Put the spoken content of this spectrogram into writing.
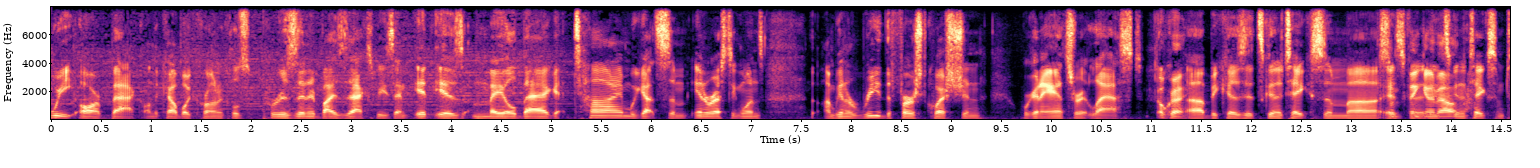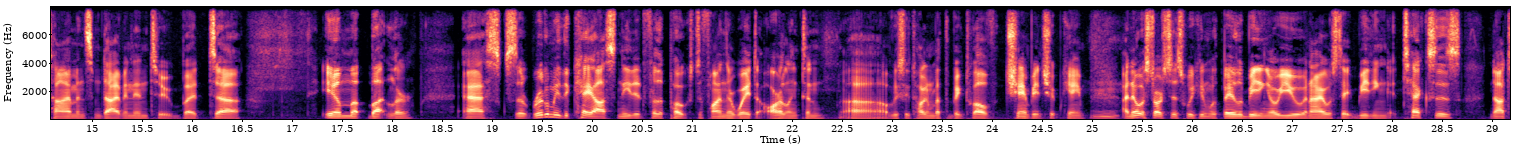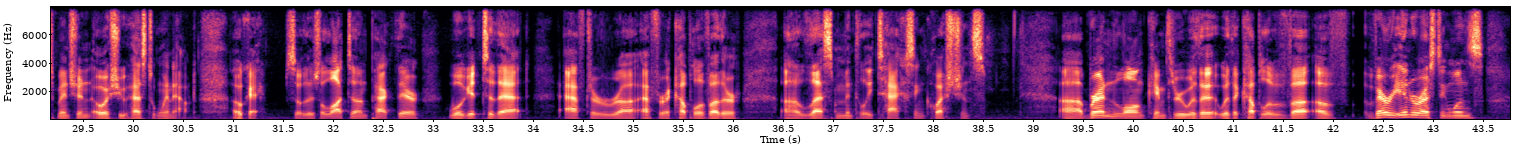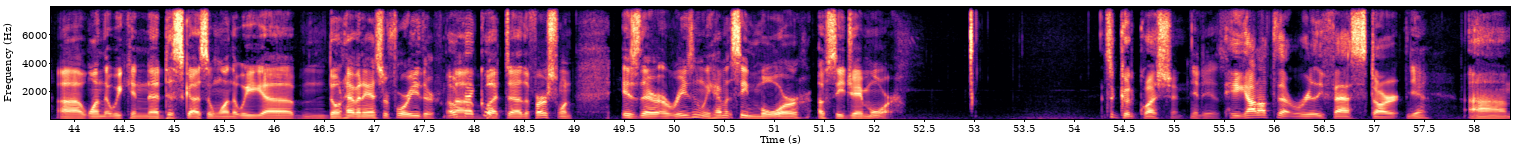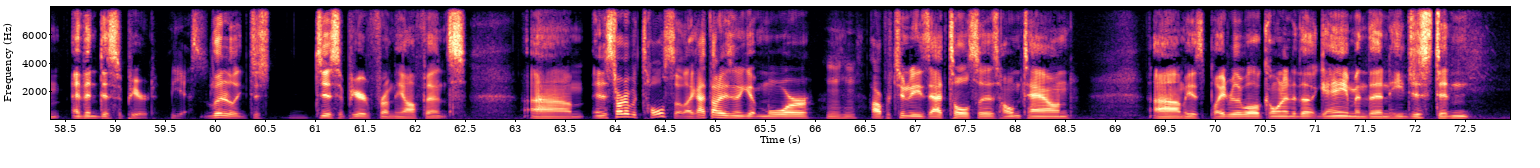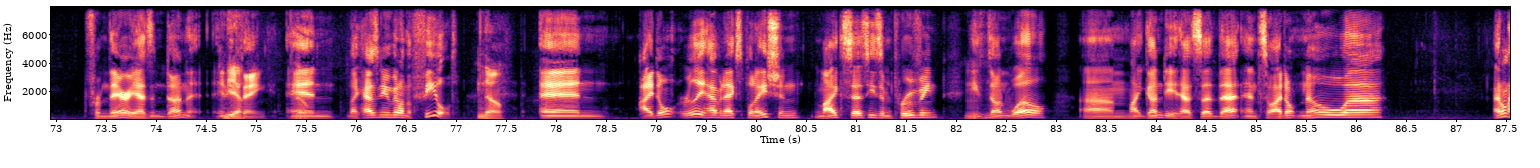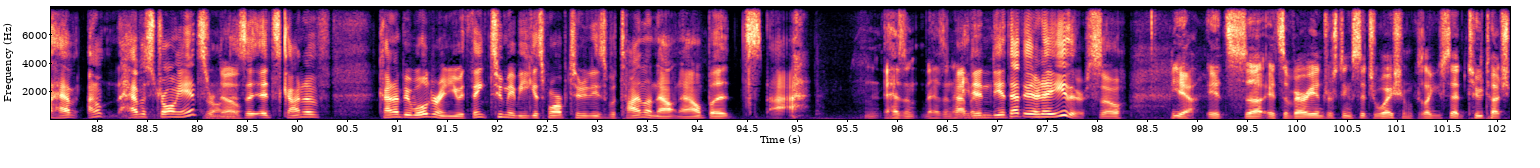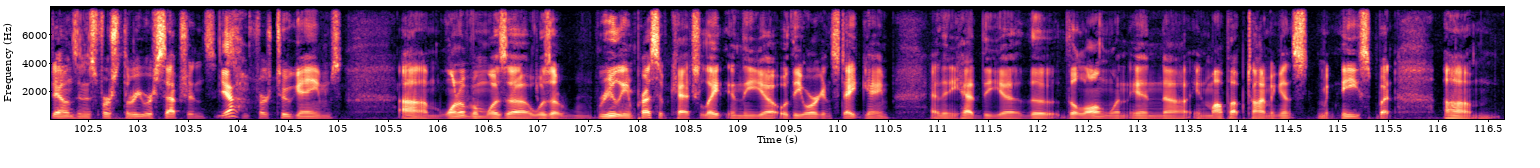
We are back on the Cowboy Chronicles, presented by Zaxby's, and it is mailbag time. We got some interesting ones. I'm going to read the first question. We're going to answer it last. Okay. Uh, because it's going to take some. Uh, Some it's going to take some time and some diving into. But uh, M. Butler asks, uh, "Riddle me the chaos needed for the Pokes to find their way to Arlington." Uh, obviously, talking about the Big 12 championship game. Hmm. I know it starts this weekend with Baylor beating OU and Iowa State beating Texas. Not to mention OSU has to win out. Okay, so there's a lot to unpack there. We'll get to that after uh, after a couple of other uh, less mentally taxing questions. Uh, Brandon Long came through with a with a couple of uh, of very interesting ones. Uh, one that we can uh, discuss and one that we uh, don't have an answer for either. Okay, cool. But uh, the first one: Is there a reason we haven't seen more of C.J. Moore? It's a good question. It is. He got off to that really fast start, Yeah. um, and then disappeared. Yes. Literally just disappeared from the offense. Um, and it started with Tulsa. Like I thought he was going to get more Mm-hmm. opportunities at Tulsa, his hometown. Um, he has played really well going into the game, and then he just didn't. From there, he hasn't done it, anything, and like hasn't even been on the field. No. and I don't really have an explanation. Mike says he's improving. He's Mm-hmm. done well. Um, Mike Gundy has said that, and so I don't know. Uh, I don't have I don't have a strong answer on No. this. It- It's kind of kind of bewildering. You would think too maybe he gets more opportunities with Tylan out now, but ah, Hasn't hasn't happened. he didn't get that the other day either. So Yeah, it's uh, it's a very interesting situation because, like you said, two touchdowns in his first three receptions. in Yeah. first two games. Um, one of them was a was a really impressive catch late in the uh, the Oregon State game, and then he had the uh, the the long one in uh, in mop up time against McNeese. But um,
